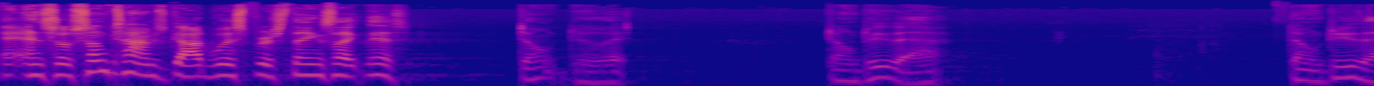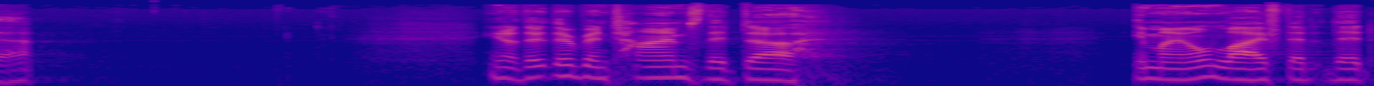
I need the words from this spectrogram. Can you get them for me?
And so sometimes God whispers things like this Don't do it. Don't do that. Don't do that. You know, there, there have been times that uh, in my own life that, that,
